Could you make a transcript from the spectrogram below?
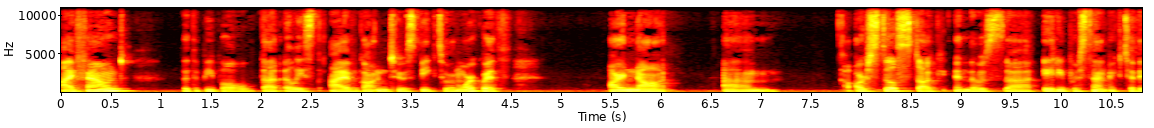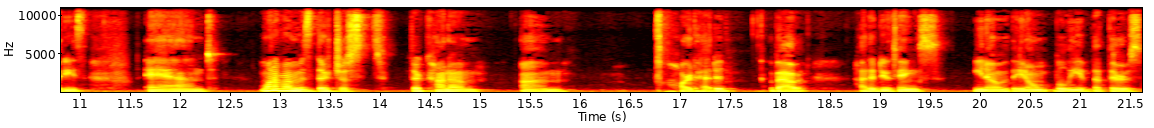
I found that the people that at least I've gotten to speak to and work with are not um, are still stuck in those uh, 80% activities. And one of them is they're just they're kind of um, hard headed about how to do things. You know, they don't believe that there's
